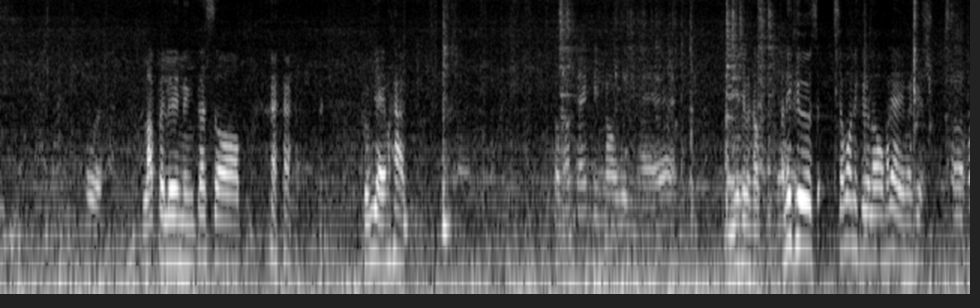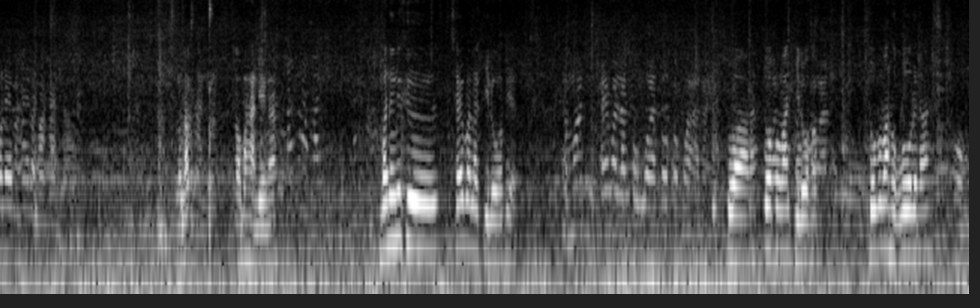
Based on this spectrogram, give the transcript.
ำโอ้ยๆรับไปเลยหนึ่งกระสอบ ถุงใหญ่มาก แซลมอนใช้เป็นนอร์เวย์แท้อันนี้ใช่ไหมครับ อันนี้คือแซลมอนนี่คือเราเอามาได้เองไหมพี่ เออเขาได้มาให้เรามาหั่นเอาเรารับ มาหั่นเอามาหั่นเองนะข้าวสารร้อยยี่สิบนะคะวันหนึงนี่คือใช้วันละกี่โลครับพี่ แซลมอนใช้วันละตัวตัวกว่าๆหน่อยตัวนะ ตัวประมาณกี่โลครับ ประมาณหกโลตัวประมาณ6โลเลยนะ โอ้โห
